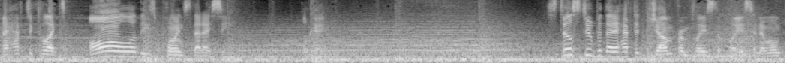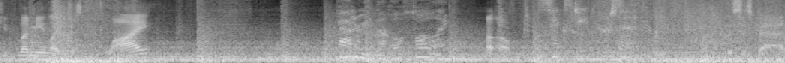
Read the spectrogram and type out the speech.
I have to collect all of these points that I see. Okay. Still stupid that I have to jump from place to place and it won't let me like just fly. Battery level falling. Uh-oh. 60%. This is bad.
